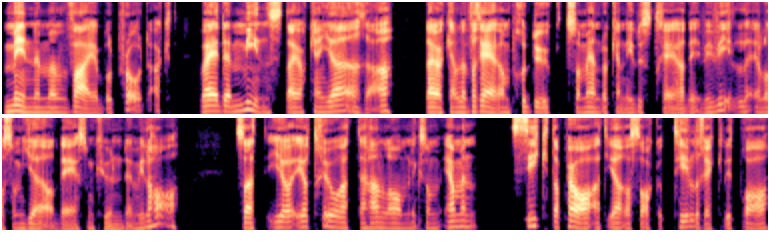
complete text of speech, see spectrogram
minimum viable product. Vad är det minsta jag kan göra där jag kan leverera en produkt som ändå kan illustrera det vi vill eller som gör det som kunden vill ha. Så att jag, jag tror att det handlar om, liksom, ja men sikta på att göra saker tillräckligt bra,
